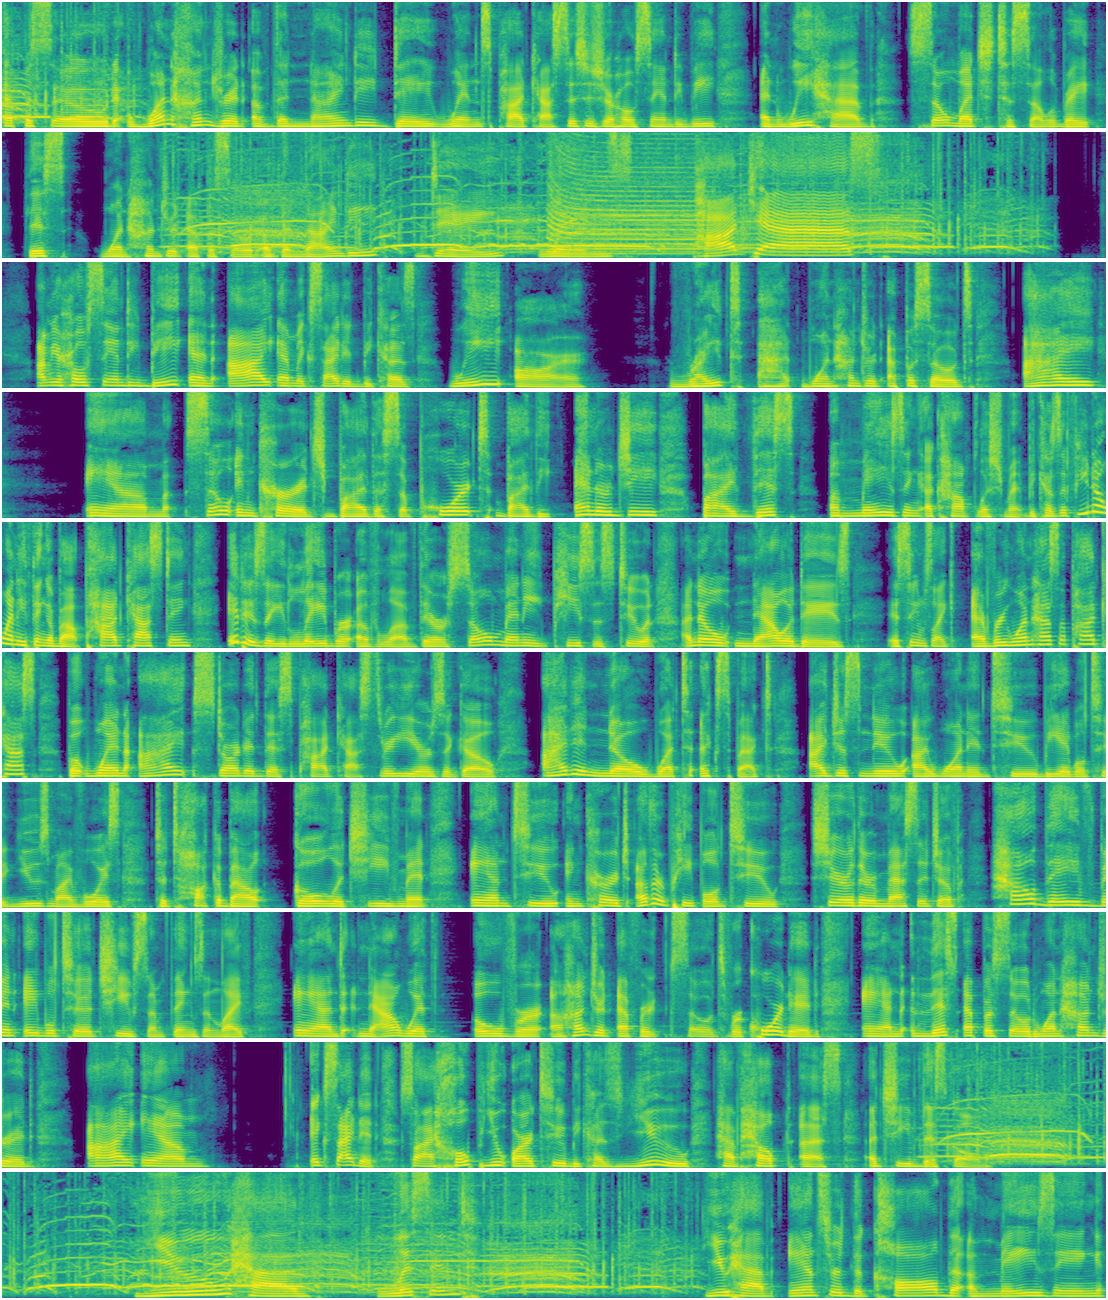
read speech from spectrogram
episode 100 of the 90 Day Wins podcast. This is your host, Sandy B, and we have so much to celebrate this 100 episode of the 90 Day Wins podcast. I'm your host, Sandy B, and I am excited because we are right at 100 episodes. I am so encouraged by the support, by the energy, by this amazing accomplishment because if you know anything about podcasting, it is a labor of love. There are so many pieces to it. I know nowadays it seems like everyone has a podcast, but when I started this podcast 3 years ago, I didn't know what to expect. I just knew I wanted to be able to use my voice to talk about goal achievement and to encourage other people to share their message of how they've been able to achieve some things in life. And now, with over 100 episodes recorded, and this episode 100, I am excited. So I hope you are too, because you have helped us achieve this goal. You have listened. You have answered the call, the amazing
